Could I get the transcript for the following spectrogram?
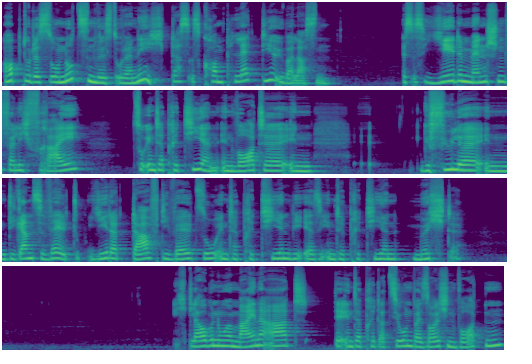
ob du das so nutzen willst oder nicht, das ist komplett dir überlassen. Es ist jedem Menschen völlig frei zu interpretieren in Worte, in Gefühle in die ganze Welt. Jeder darf die Welt so interpretieren, wie er sie interpretieren möchte. Ich glaube nur, meine Art der Interpretation bei solchen Worten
